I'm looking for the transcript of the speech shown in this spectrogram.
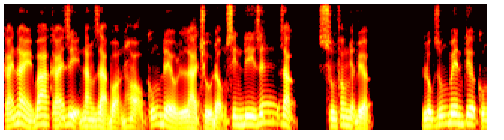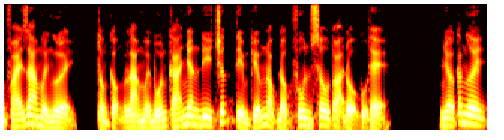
cái này ba cái dị năng giả bọn họ cũng đều là chủ động xin đi dễ giặc, xung phong nhận việc. Lục dũng bên kia cũng phái ra mười người, tổng cộng là mười bốn cá nhân đi trước tìm kiếm nọc độc phun sâu tọa độ cụ thể. Nhờ các ngươi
